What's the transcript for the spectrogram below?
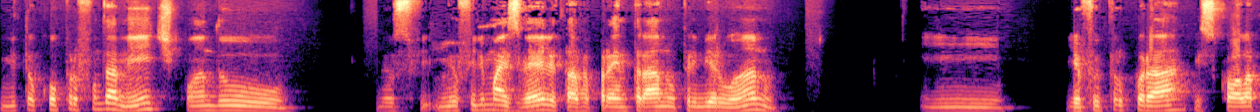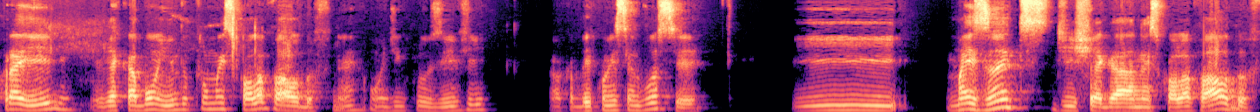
me tocou profundamente quando meus, meu filho mais velho estava para entrar no primeiro ano e eu fui procurar escola para ele. Ele acabou indo para uma escola Waldorf, né, onde inclusive eu acabei conhecendo você. E mas antes de chegar na escola Waldorf,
